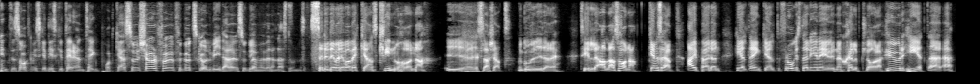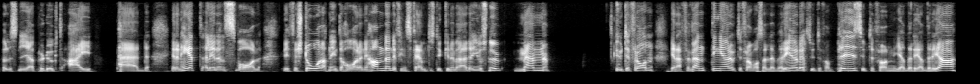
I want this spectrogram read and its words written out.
inte saker vi ska diskutera i en tech-podcast, så kör för, för guds skull vidare så glömmer vi den där stunden. Så det, det var veckans kvinnohörna i eh, Slashat. Nu går vi vidare till allas hörna, kan vi säga. iPaden, helt enkelt. Frågeställningen är ju den självklara. Hur het är Apples nya produkt iPad? PAD. Är den het eller är den sval? Vi förstår att ni inte har den i handen. Det finns 50 stycken i världen just nu, men utifrån era förväntningar, utifrån vad som levererades, utifrån pris, utifrån jadda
